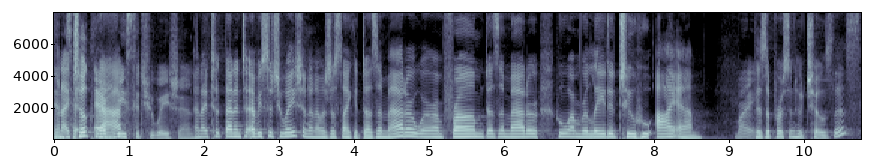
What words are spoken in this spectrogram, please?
And I took that- every situation. And I took that into every situation. And I was just like, it doesn't matter where I'm from, doesn't matter who I'm related to, who I am. right. Is the person who chose this,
